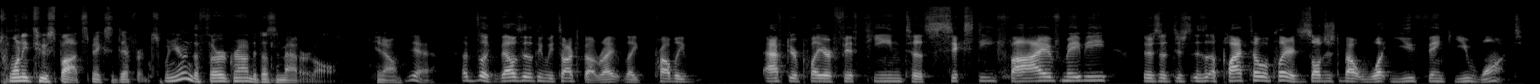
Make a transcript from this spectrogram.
22 spots makes a difference. When you're in the third round, it doesn't matter at all. You know? Yeah. Uh, look, that was the other thing we talked about, right? Like probably after player 15 to 65, maybe there's a just a plateau of players. It's all just about what you think you want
